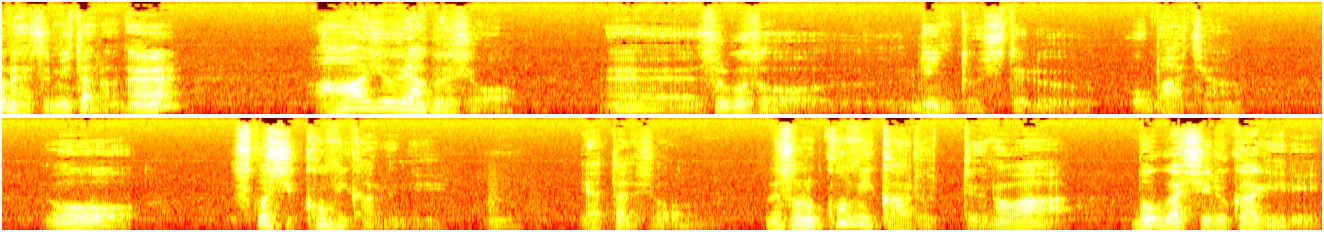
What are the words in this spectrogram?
日のやつ見たらねああいう役でしょ、えーそれこそ凛としてるおばあちゃん。を少しコミカルにやったでしょ。でそのコミカルっていうのは僕が知る限り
